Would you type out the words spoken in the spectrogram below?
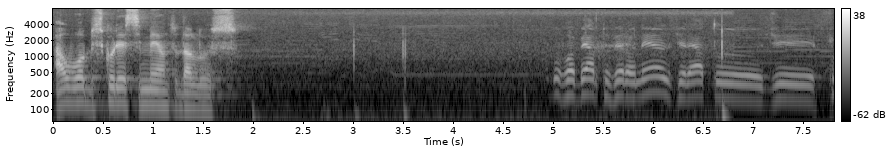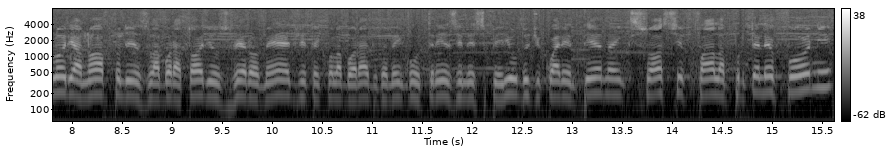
ao obscurecimento da luz. Do Roberto Veronese, direto de Florianópolis, Laboratórios Veromed, tem colaborado também com o 13 nesse período de quarentena em que só se fala por telefone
